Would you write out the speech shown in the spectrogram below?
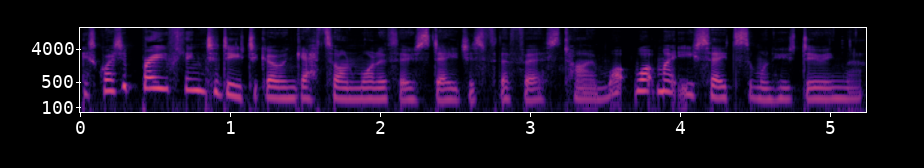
it's quite a brave thing to do to go and get on one of those stages for the first time. What what might you say to someone who's doing that?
